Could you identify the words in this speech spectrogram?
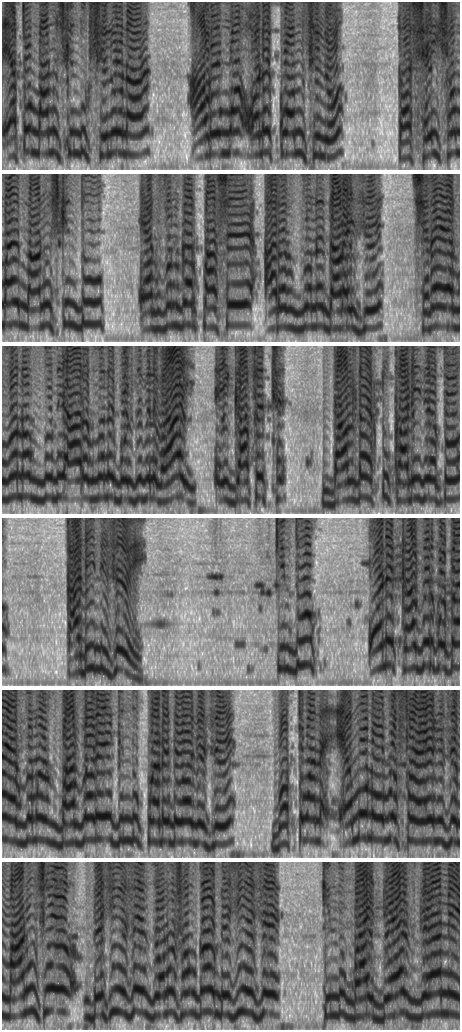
এত মানুষ কিন্তু ছিল না আরও মা- অনেক কম ছিল। তা সেই সময় মানুষ কিন্তু একজনকার পাশে আর একজনে দাঁড়াইছে। সেটা একজন যদি আর একজনে বলছে, বলে, ভাই, এই গাছের ডালটা একটু কাটি দিত কাটি দিছে। কিন্তু অনেক কাজের কথা একজনের বাজারে কিন্তু পাড়ে দেওয়া গেছে। বর্তমানে এমন অবস্থা হয়ে গেছে, মানুষও বেশি হয়েছে, জনসংখ্যাও বেশি হয়েছে। কিন্তু ভাই, দেশ, গ্রামে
